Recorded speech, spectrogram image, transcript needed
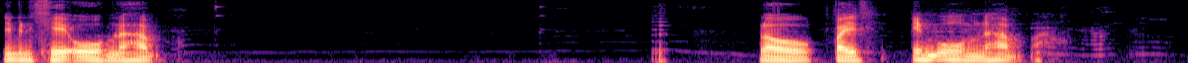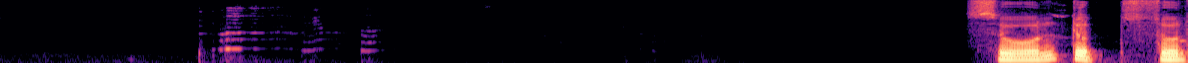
นี่เป็น k โอมนะครับ เราไป m โอมนะครับ ศูนย์จุดศูนย์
